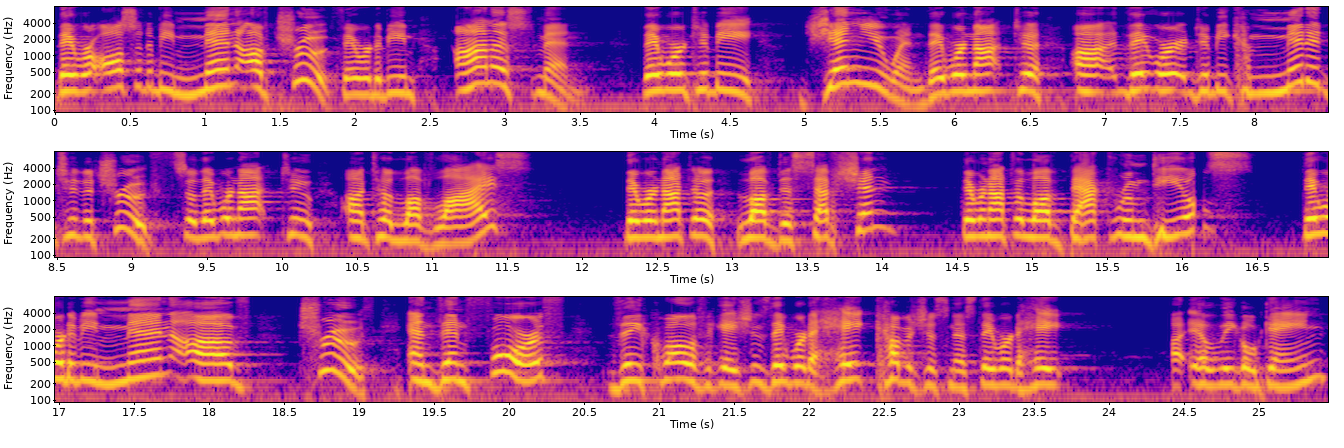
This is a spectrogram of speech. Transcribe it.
They were also to be men of truth, they were to be honest men, they were to be genuine. They were not to, uh, they were to be committed to the truth. So they were not to, uh, to love lies. They were not to love deception. They were not to love backroom deals. They were to be men of truth. And then, fourth, the qualifications they were to hate covetousness, they were to hate uh, illegal gain,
